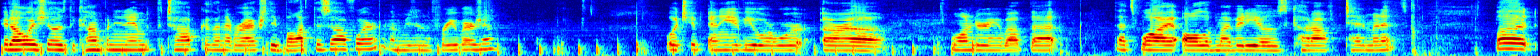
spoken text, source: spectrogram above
it always shows the company name at the top because I never actually bought the software. I'm using the free version. Which, if any of you are are uh, wondering about that, that's why all of my videos cut off 10 minutes. But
